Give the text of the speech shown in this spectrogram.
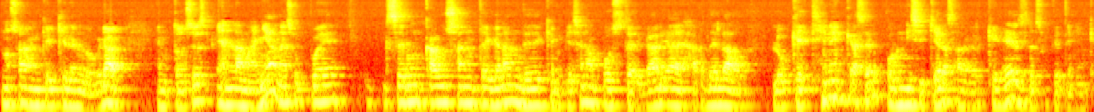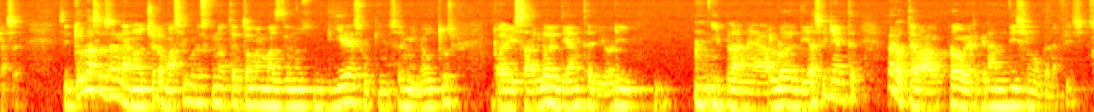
no saben qué quieren lograr. Entonces, en la mañana eso puede ser un causante grande de que empiecen a postergar y a dejar de lado lo que tienen que hacer por ni siquiera saber qué es eso que tienen que hacer. Si tú lo haces en la noche, lo más seguro es que no te tome más de unos 10 o 15 minutos revisarlo el día anterior y, y planearlo el día siguiente, pero te va a proveer grandísimos beneficios.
